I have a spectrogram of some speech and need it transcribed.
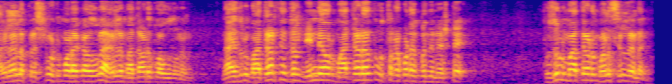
ಹಗಲೆಲ್ಲ ಪ್ರೆಸ್ ಮೀಟ್ ಮಾಡೋಕ್ಕಾಗಲ್ಲ ಹಗಲೇ ಮಾತಾಡೋಕೆ ಆಗೋದು ನಾನು ನಾ ಇದ್ರು ಮಾತಾಡ್ತಿದ್ದಲ್ಲ, ನಿನ್ನೆ ಅವ್ರು ಮಾತಾಡೋದು ಉತ್ತರ ಕೊಡಕ್ಕೆ ಬಂದಿನಿ ಅಷ್ಟೇ. ಫುಸುಲ್ ಮಾತಾಡೋ ಮನಸ್ಸಿಲ್ಲ ನನಗೆ.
